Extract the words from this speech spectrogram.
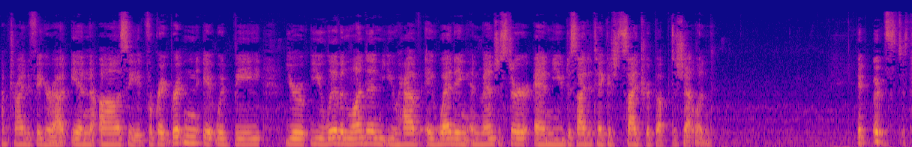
I'm trying to figure out in uh, let's see for Great Britain it would be you you live in London you have a wedding in Manchester and you decide to take a side trip up to Shetland it was just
